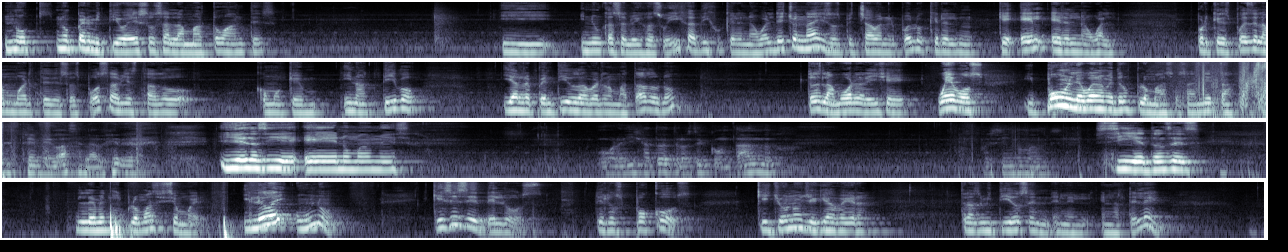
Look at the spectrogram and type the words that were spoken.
no, no permitió eso, o sea, la mató antes. Y, nunca se lo dijo a su hija, dijo que era el Nahual. De hecho, nadie sospechaba en el pueblo que, que él era el Nahual. Porque después de la muerte de su esposa había estado como que inactivo y arrepentido de haberla matado, ¿no? Entonces la mora le dice, huevos, y ¡pum! le vuelve a meter un plomazo, o sea, neta. Te me vas a la verga. Y es así de, eh, no mames. Ahora, hija, te lo estoy contando. Pues sí, no mames. Sí, entonces le mete el plomazo y se muere. Y luego hay uno, que es ese de los, de los pocos que yo no llegué a ver transmitidos en, en, el- en la tele.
